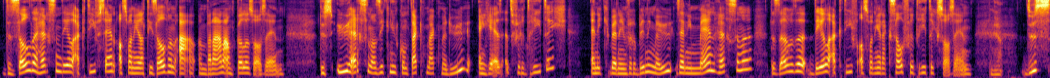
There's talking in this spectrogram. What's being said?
dezelfde hersendelen actief zijn als wanneer dat die zelf een, een banaan aan het pellen zou zijn. Dus uw hersenen, als ik nu contact maak met u en jij bent verdrietig, en ik ben in verbinding met u, zijn in mijn hersenen dezelfde delen actief als wanneer ik zelf verdrietig zou zijn. Ja. Dus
